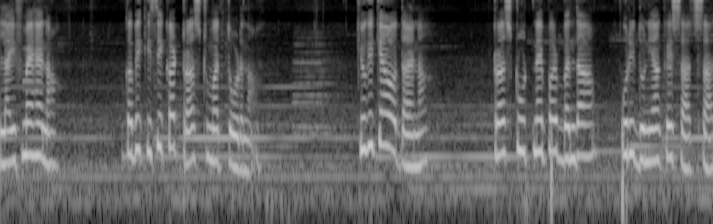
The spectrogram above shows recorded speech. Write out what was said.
लाइफ में है ना, कभी किसी का ट्रस्ट मत तोड़ना। क्योंकि क्या होता है ना ट्रस्ट टूटने पर बंदा पूरी दुनिया के साथ साथ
